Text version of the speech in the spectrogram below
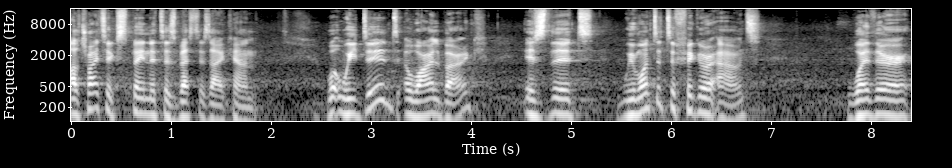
I'll try to explain it as best as I can. What we did a while back is that we wanted to figure out whether,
